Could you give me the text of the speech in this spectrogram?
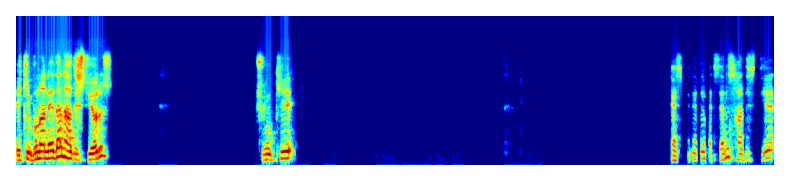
Peki buna neden hadis diyoruz? Çünkü tespit edemezseniz hadis diye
